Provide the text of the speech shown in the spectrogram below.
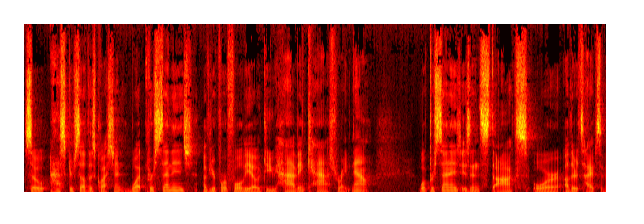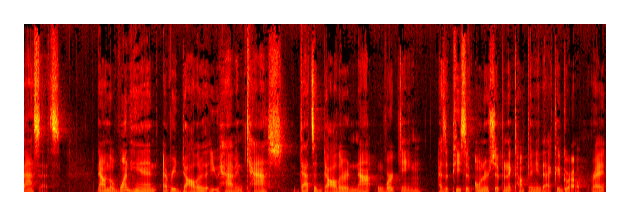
So ask yourself this question What percentage of your portfolio do you have in cash right now? What percentage is in stocks or other types of assets? Now, on the one hand, every dollar that you have in cash, that's a dollar not working as a piece of ownership in a company that could grow, right?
